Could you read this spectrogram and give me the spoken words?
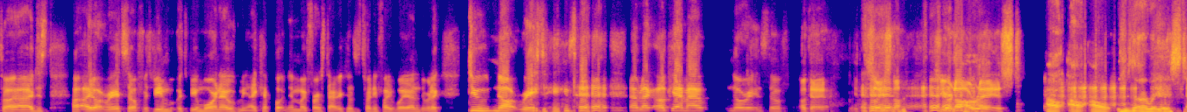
So I, I just I, I don't rate stuff. It's been it's been worn out of me. I kept putting in my first articles at 25 YL and they were like, do not rate things. I'm like, okay, I'm out. No rating stuff. Okay. So he's not so you're not a racist. I'll, I'll, I'll, he's not a racist.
